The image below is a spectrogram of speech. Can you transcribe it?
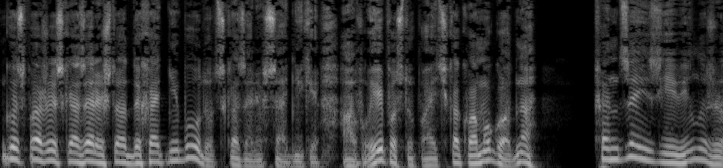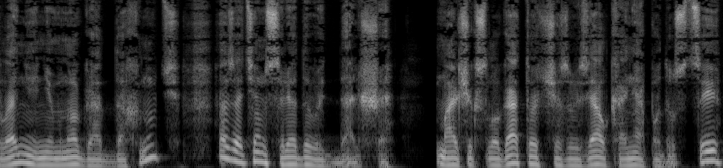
«Госпожи сказали, что отдыхать не будут», — сказали всадники, «а вы поступайте как вам угодно». Фэнзе изъявила желание немного отдохнуть, а затем следовать дальше. Мальчик-слуга тотчас взял коня под узцы,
